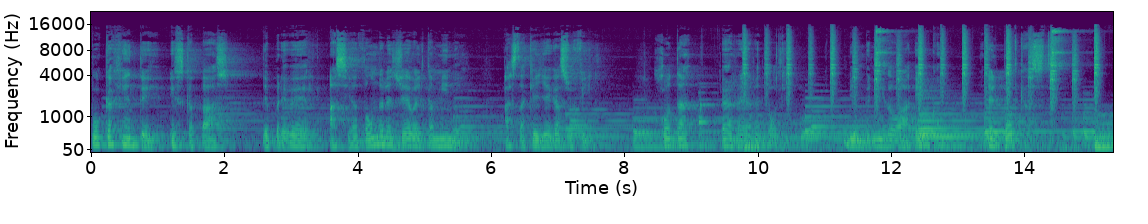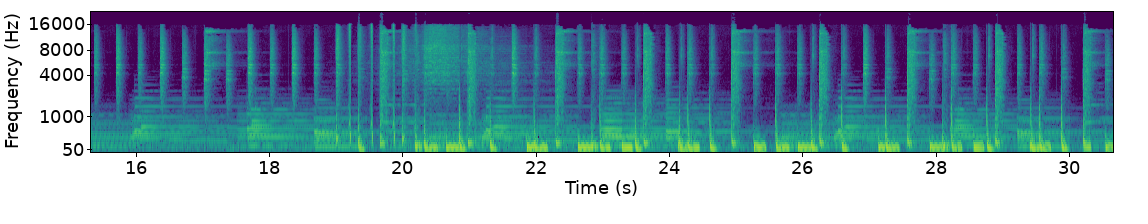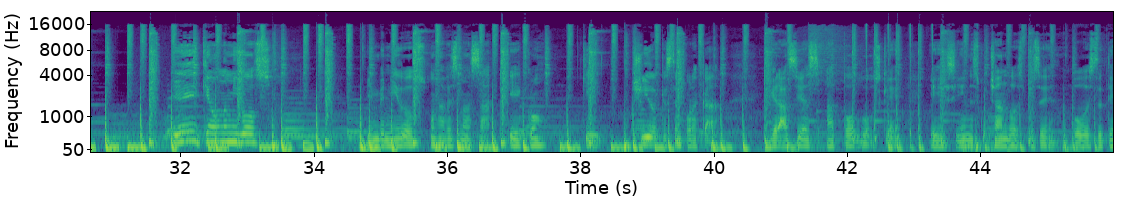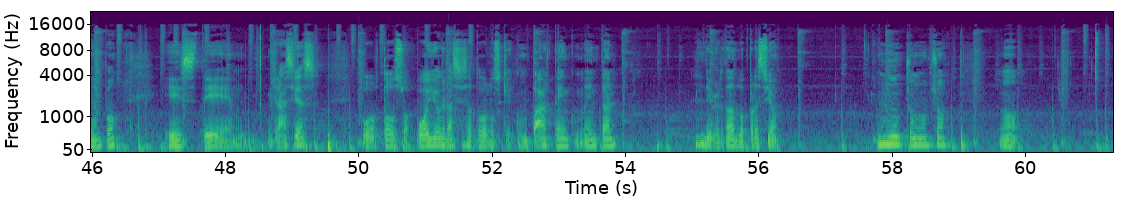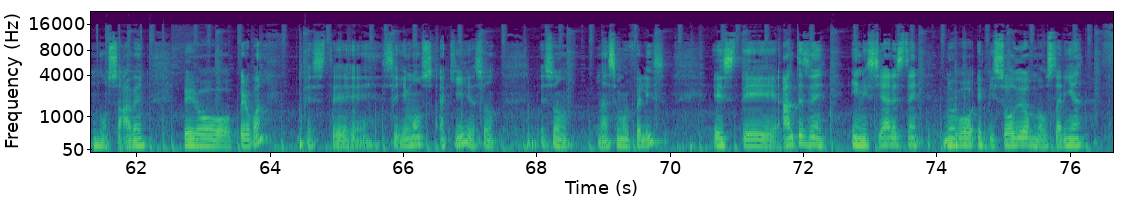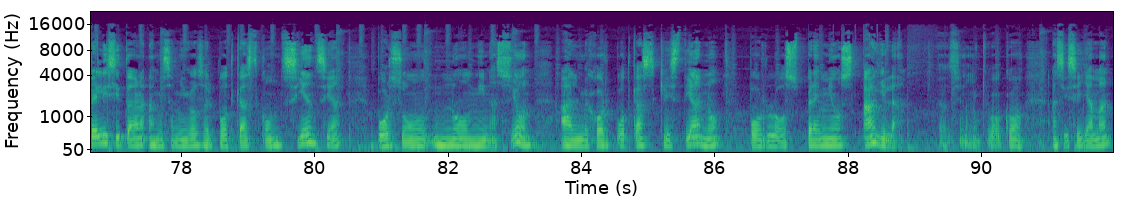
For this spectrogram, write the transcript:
Poca gente es capaz de prever hacia dónde les lleva el camino hasta que llega a su fin. J.R.R. Tolkien. Bienvenido a Eco, el podcast. Qué onda amigos? Bienvenidos una vez más a Eco. Qué chido que estén por acá. Gracias a todos que eh, siguen escuchando después de todo este tiempo. Este, gracias por todo su apoyo. Gracias a todos los que comparten, comentan. De verdad lo aprecio mucho, mucho. No, no saben. Pero, pero bueno, este, seguimos aquí. Eso, eso me hace muy feliz. Este, antes de iniciar este nuevo episodio, me gustaría felicitar a mis amigos del podcast Conciencia por su nominación al mejor podcast cristiano por los premios Águila si no me equivoco, así se llaman.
